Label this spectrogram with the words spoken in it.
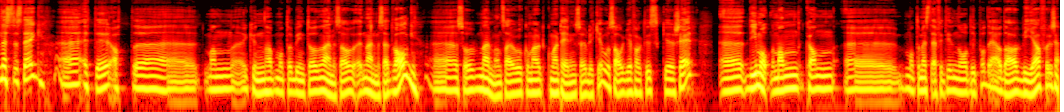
Neste steg, eh, etter at eh, man kun har begynt å nærme seg, nærme seg et valg, eh, så nærmer man seg jo konverteringsøyeblikket, hvor salget faktisk skjer. De måtene man kan måte mest effektivt nå de på, det er jo da via f.eks.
